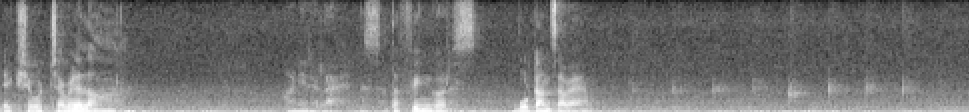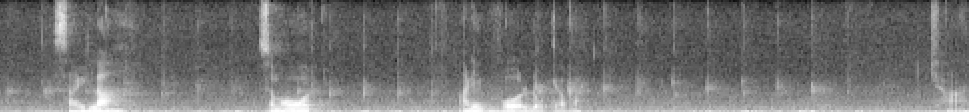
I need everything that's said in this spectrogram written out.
एक शेवटच्या वेळेला आणि रिलॅक्स आता फिंगर्स बोटांचा व्यायाम. साईडला समोर आणि वर डोक्यावर. छान.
